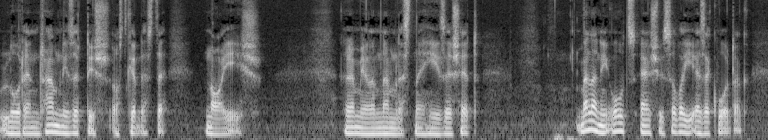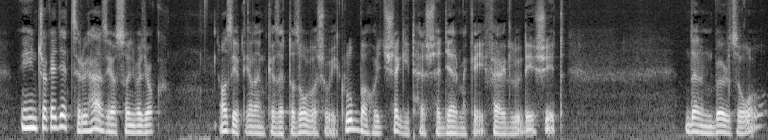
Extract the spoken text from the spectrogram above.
Loren rám nézett, és azt kérdezte, na és? Remélem nem lesz nehéz eset. Melanie Oates első szavai ezek voltak. Én csak egy egyszerű háziasszony vagyok. Azért jelentkezett az olvasói klubba, hogy segíthesse gyermekei fejlődését. Darren Birdsall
